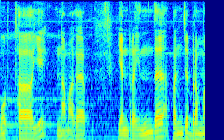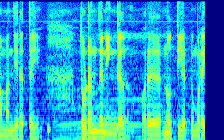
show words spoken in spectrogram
மூர்த்தாயே நமக என்ற இந்த பஞ்ச பிரம்ம மந்திரத்தை தொடர்ந்து நீங்கள் ஒரு நூற்றி எட்டு முறை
